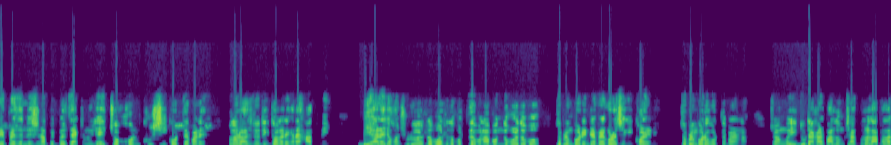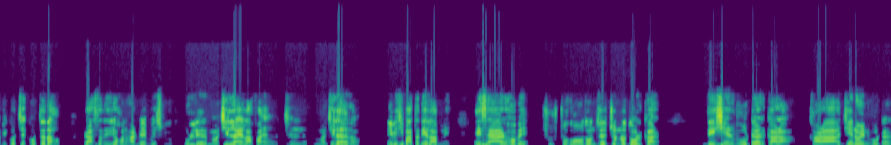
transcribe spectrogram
Representation of People's Act অনুযায়ী যখন খুশি করতে পারে, কোনো রাজনৈতিক দলের এখানে হাত নেই। বিহারে যখন শুরু হয়েছিল বলেছিল করতে দেবো না, বন্ধ করে দেবো। সুপ্রিম কোর্ট ইন্টারফেয়ার করেছে কি? করেনি। সুপ্রিম কোর্টও করতে পারে না। সুতরাং ওই দু টাকার পালং শাকগুলো লাফালাফি করছে, করতে দাও। রাস্তা দিয়ে যখন হাঁটবে, বেশ কুকুর চিল্লায়, লাফায়, চিল- চিল্লায় দাও। নিয়ে বেশি পাত্তা দিয়ে লাভ নেই। এসআইআর হবে সুষ্ঠু গণতন্ত্রের জন্য দরকার। দেশের ভোটার কারা? কারা জেনুইন ভোটার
